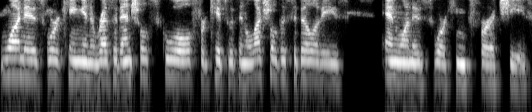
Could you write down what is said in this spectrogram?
one is working in a residential school for kids with intellectual disabilities, and one is working for Achieve.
